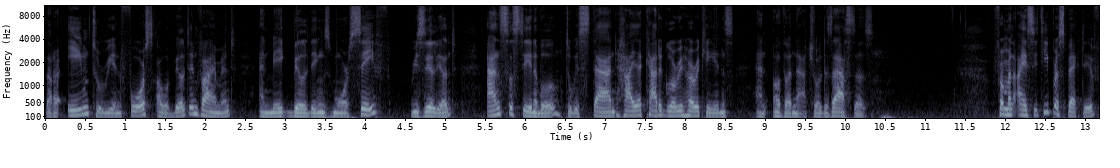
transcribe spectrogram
that are aimed to reinforce our built environment and make buildings more safe, resilient, and sustainable to withstand higher category hurricanes and other natural disasters. From an ICT perspective,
